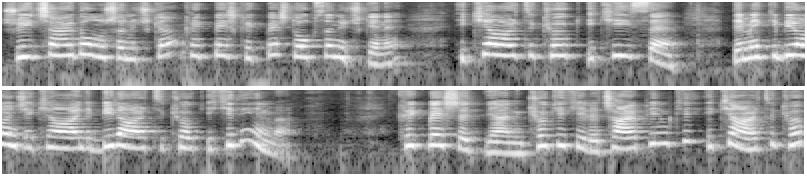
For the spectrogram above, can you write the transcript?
Şu içeride oluşan üçgen 45 45 90 üçgeni. 2 artı kök 2 ise demek ki bir önceki hali 1 artı kök 2 değil mi? 45 ile yani kök 2 ile çarpayım ki 2 artı kök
